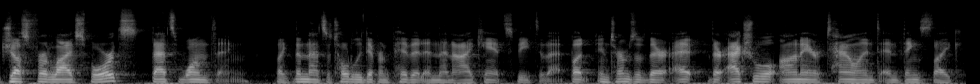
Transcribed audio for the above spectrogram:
just for live sports, that's one thing. Like then that's a totally different pivot, and then I can't speak to that. But in terms of their their actual on air talent and things like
